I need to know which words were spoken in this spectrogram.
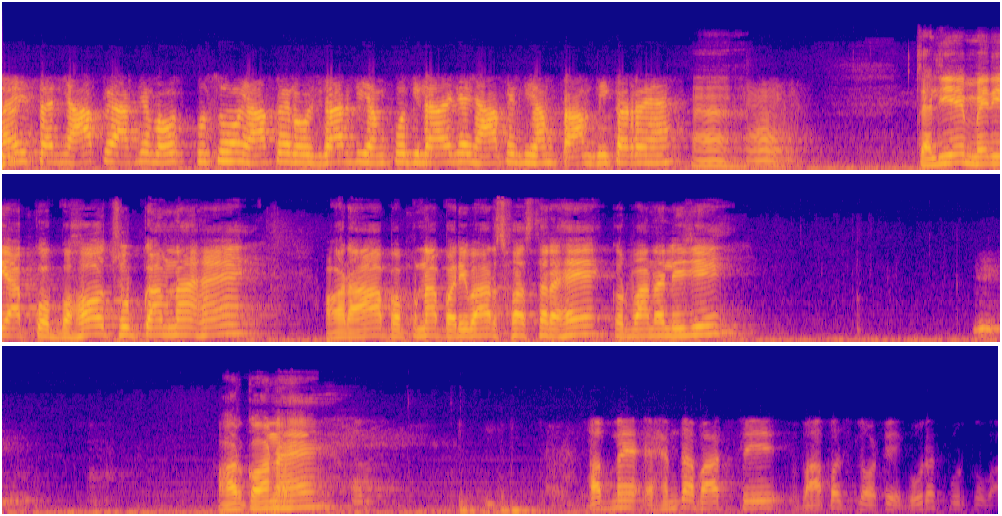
नहीं सर यहाँ पे आके बहुत खुश हूँ। यहाँ पे रोज़गार भी हमको दिलाया गया। यहाँ पे भी हम काम भी कर रहे हैं। हाँ। चलिए मेरी आपको बहुत शुभकामना है और आप अपना परिवार स्वस्थ रहे। कुर्बान अली जी। और कौन है? अब मैं अहमदाबाद से वापस लौटे गोरखपुर को वापस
